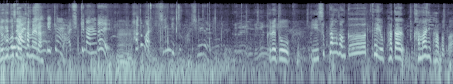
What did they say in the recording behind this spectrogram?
여기 보세요 카메라. 치는 게좀 아쉽긴 한데 음, 파도가 안 치는 게 좀 아쉽네요. 그래도 이 수평선 끝에 요 바다 가만히 봐봐봐.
